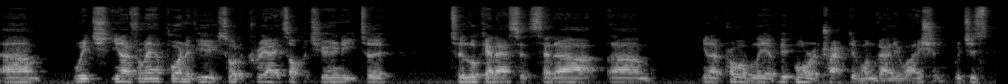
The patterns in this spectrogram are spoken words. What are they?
um, which, you know, from our point of view, sort of creates opportunity to to look at assets that are, um, you know, probably a bit more attractive on valuation, which is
